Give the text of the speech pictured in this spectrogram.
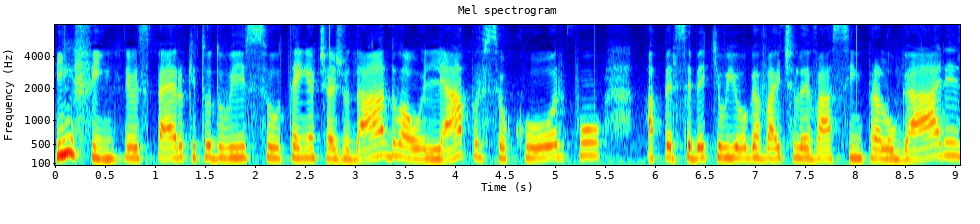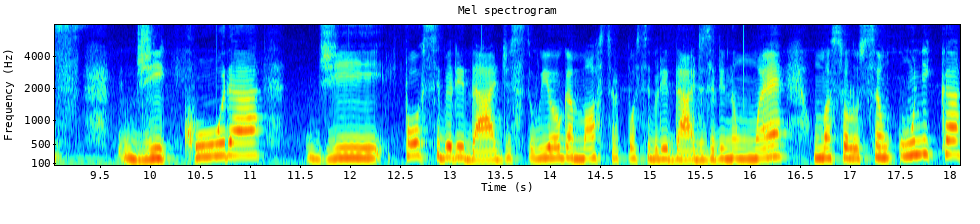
Enfim, eu espero que tudo isso tenha te ajudado a olhar para o seu corpo, a perceber que o yoga vai te levar assim para lugares de cura, de possibilidades. O yoga mostra possibilidades, ele não é uma solução única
